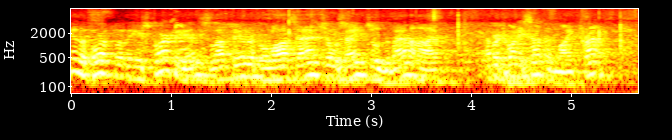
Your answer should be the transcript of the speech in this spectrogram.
In the fourth for the Scorpions, left fielder for Los Angeles Angels of Anaheim, number 27, Mike Trout.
